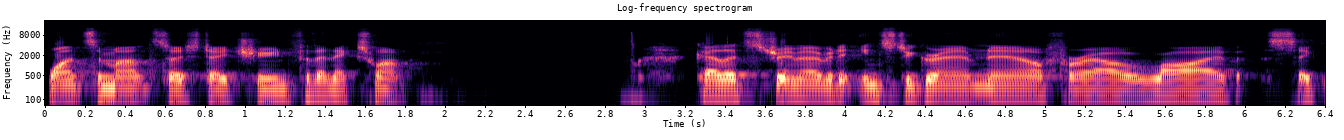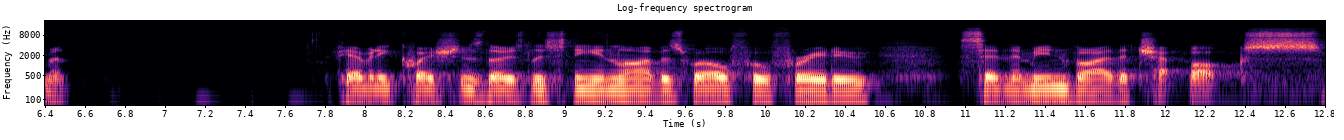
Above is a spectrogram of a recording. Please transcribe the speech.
once a month. So stay tuned for the next one. Okay, let's stream over to Instagram now for our live segment. If you have any questions, those listening in live as well, feel free to send them in via the chat box.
